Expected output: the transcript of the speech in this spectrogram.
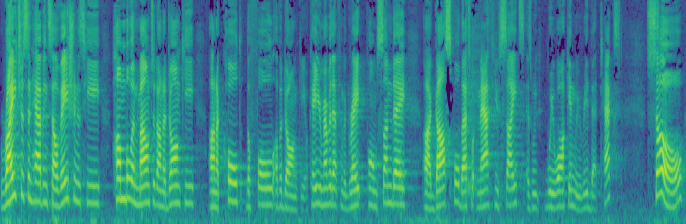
Righteous and having salvation is he, humble and mounted on a donkey on a colt, the foal of a donkey. Okay, you remember that from the great Palm Sunday uh, gospel? That's what Matthew cites as we, we walk in, we read that text. So,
